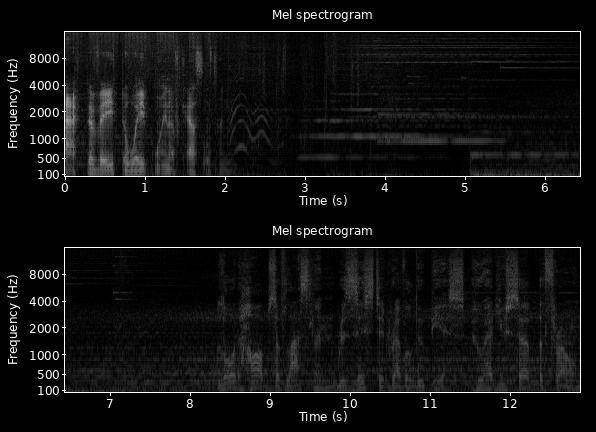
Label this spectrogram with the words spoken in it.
Activate the waypoint of Castleton. Lord Hobbs of Laslan resisted Revolupius, who had usurped the throne,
